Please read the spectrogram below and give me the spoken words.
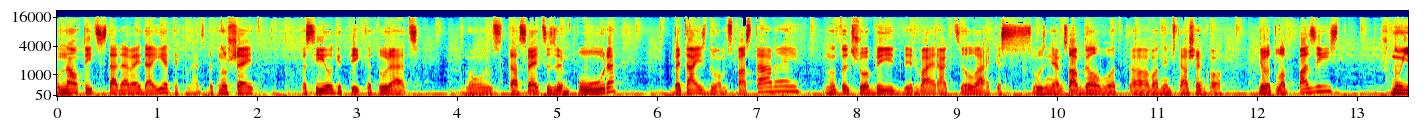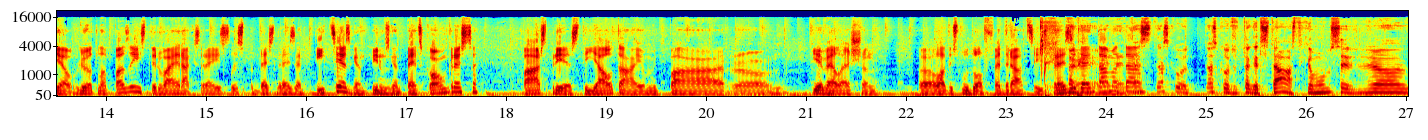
un nav ticis tādā veidā ietekmēts. Bet nu, šeit tas ilgi tika turēts nu, tā sveica zem pūra. Bet aizdomas pastāvēja. Nu, tad šobrīd ir vairāk cilvēku, kas uzņems apgalvot, ka Vadims Jāšenko ļoti labi pazīst nu, jau ļoti labi pazīst, ir vairākas reizes, līdz pat desmit reizēm ticies, gan pirms, gan pēc kongresa, pārspriesti jautājumi par uh, ievēlēšanu uh, Latvijas Futbola Federācijas prezidenta amatā. Tas, tas, ko, tas, ko tu tagad stāsti, ka mums ir uh,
